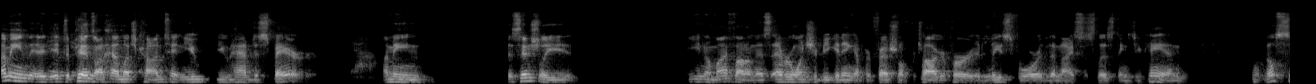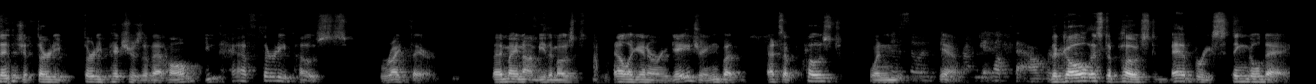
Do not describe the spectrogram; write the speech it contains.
I mean, it, it depends on how much content you, you have to spare. Yeah. I mean, essentially, you know, my thought on this, everyone should be getting a professional photographer, at least for the nicest listings you can. Well, They'll send you 30 30 pictures of that home. You have thirty posts right there. That may not be the most elegant or engaging, but that's a post when so yeah. It helps the the goal is to post every single day.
